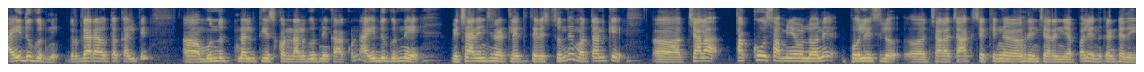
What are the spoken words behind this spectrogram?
ఐదుగురిని దుర్గారావుతో కలిపి ముందు నలు తీసుకున్న నలుగురిని కాకుండా ఐదుగురిని విచారించినట్లయితే తెలుస్తుంది. మొత్తానికి చాలా తక్కువ సమయంలోనే పోలీసులు చాలా చాకచక్యంగా వ్యవహరించారని చెప్పాలి. ఎందుకంటే అది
